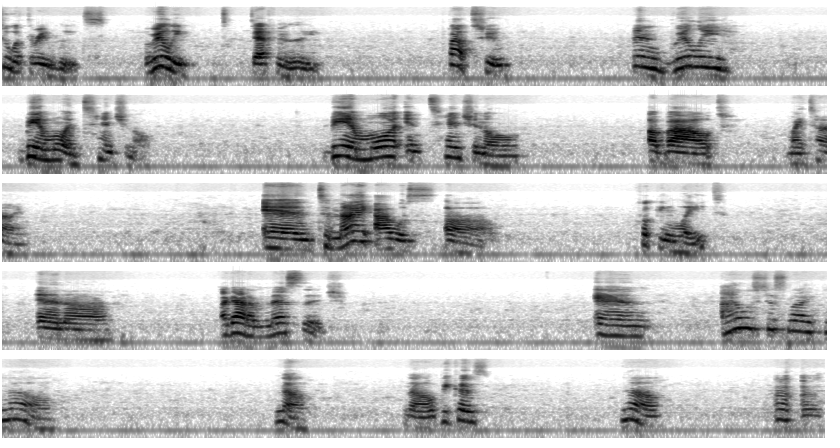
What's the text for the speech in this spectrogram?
two or three weeks. Really, definitely about two. Been really being more intentional. Being more intentional about my time. And tonight I was uh, cooking late and uh, I got a message and I was just like, no, no, no, because no, mm-mm.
